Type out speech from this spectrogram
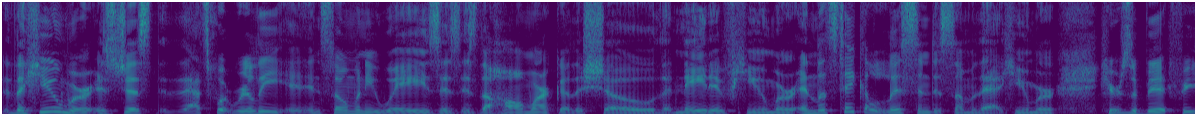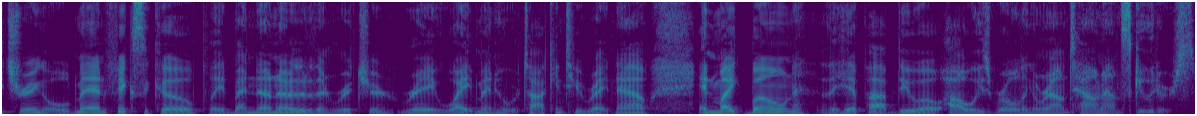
the humor is just that's what really, in so many ways, is is the hallmark of the show, the native humor. And let's take a listen to some of that humor. Here's a bit featuring Old Man Fixico, played by none other than Richard Ray Whiteman, who we're talking to right now, and Mike Bone, the hip hop duo, always rolling around town on scooters.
